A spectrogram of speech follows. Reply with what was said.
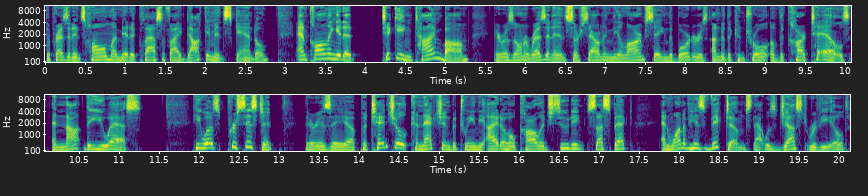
the president's home amid a classified document scandal and calling it a ticking time bomb. Arizona residents are sounding the alarm, saying the border is under the control of the cartels and not the U.S. He was persistent. There is a, a potential connection between the Idaho College shooting suspect and one of his victims. That was just revealed.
